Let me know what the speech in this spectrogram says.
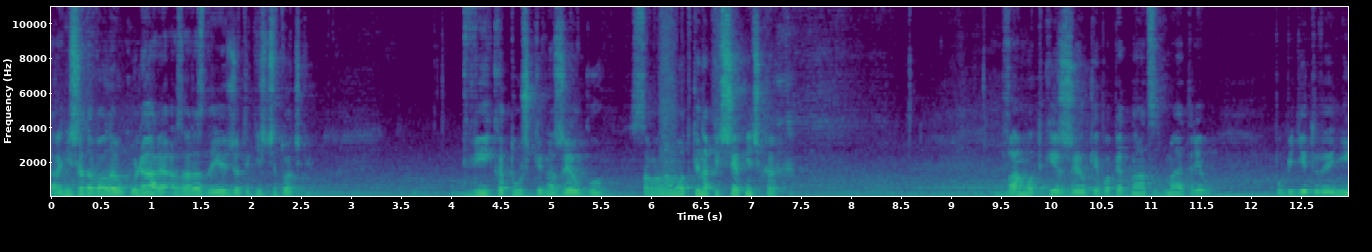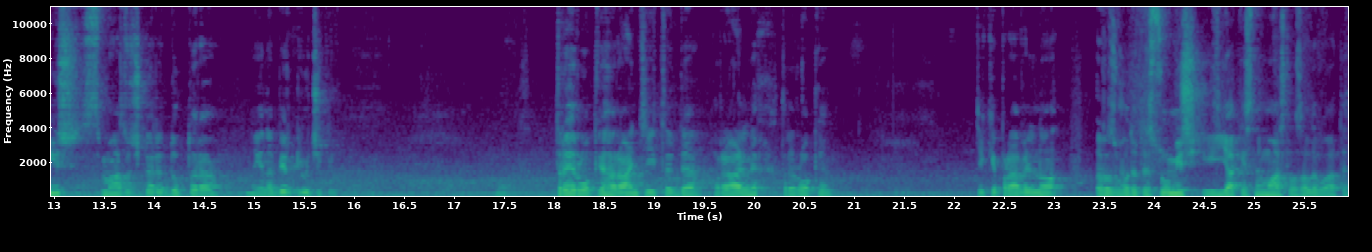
Раніше давали окуляри, а зараз дають вже такі щиточки. Дві катушки на жилку, самонамотки на підшипничках. Два мотки жилки по 15 метрів, побідітовий ніж, смазочка редуктора ну і набір ключиків. Три роки гарантії це йде, реальних три роки. Тільки правильно розводити суміш і якісне масло заливати.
